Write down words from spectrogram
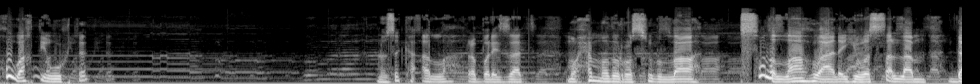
خو وخت یې غوښته نو ځکه الله رب العزت محمد رسول الله صلی الله علیه وسلم د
